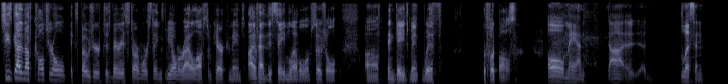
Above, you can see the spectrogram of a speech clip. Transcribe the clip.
she's got enough cultural exposure to various Star Wars things to be able to rattle off some character names. I've had the same level of social uh, engagement with the footballs. Oh man. Uh, listen,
